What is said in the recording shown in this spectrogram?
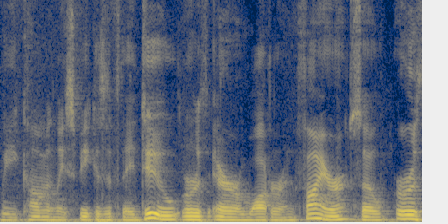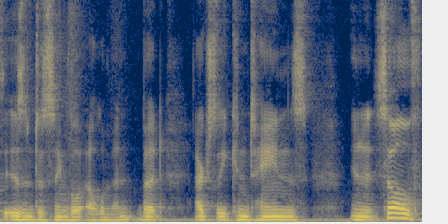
we commonly speak as if they do earth, air, water, and fire. So, earth isn't a single element, but actually contains in itself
